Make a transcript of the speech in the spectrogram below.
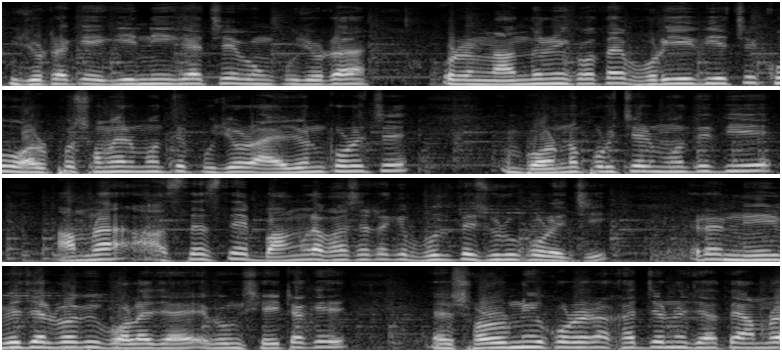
পুজোটাকে এগিয়ে নিয়ে গেছে এবং পুজোটা ওরা নান্দনিকতায় ভরিয়ে দিয়েছে, খুব অল্প সময়ের মধ্যে পুজোর আয়োজন করেছে বর্ণপরিচয়ের মধ্যে দিয়ে আমরা আস্তে আস্তে বাংলা ভাষাটাকে ভুলতে শুরু করেছি। এটা নির্ভেজালভাবেই বলা যায় এবং সেইটাকে স্মরণীয় করে রাখার জন্য যাতে আমরা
